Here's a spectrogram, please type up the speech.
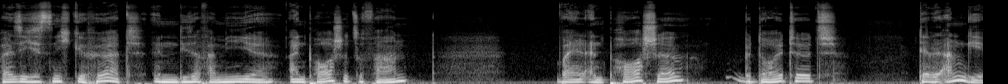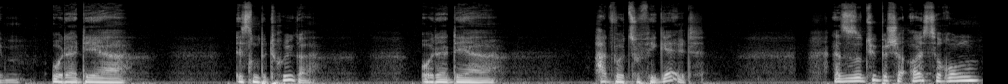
weil sich es nicht gehört, in dieser Familie ein Porsche zu fahren, weil ein Porsche bedeutet, der will angeben oder der ist ein Betrüger oder der hat wohl zu viel Geld. Also so typische Äußerungen,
